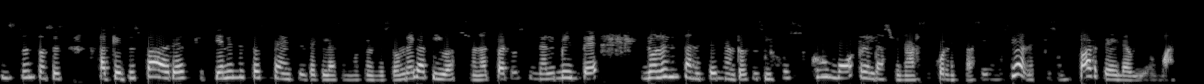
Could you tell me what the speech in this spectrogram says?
Entonces, aquellos padres que tienen estas creencias de que las emociones son negativas, son adversas, finalmente no les están enseñando a sus hijos cómo relacionarse con estas emociones, que son parte de la vida humana.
